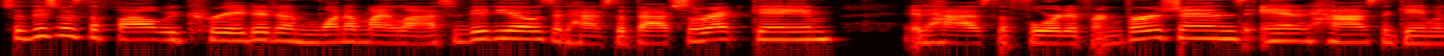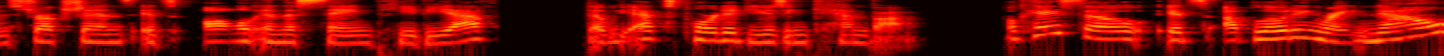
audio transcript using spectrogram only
So this was the file we created in one of my last videos. It has the Bachelorette game, it has the four different versions, and it has the game instructions. It's all in the same PDF that we exported using Canva. Okay, so it's uploading right now.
